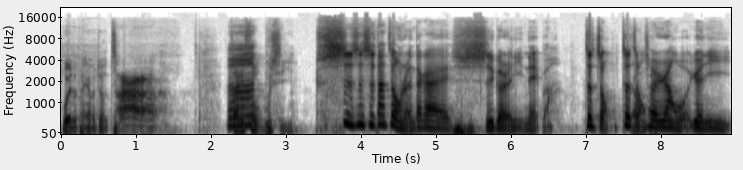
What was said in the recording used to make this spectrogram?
为了朋友就擦在嗯所不惜。是是是，但这种人大概十个人以内吧。这种这种会让我愿意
